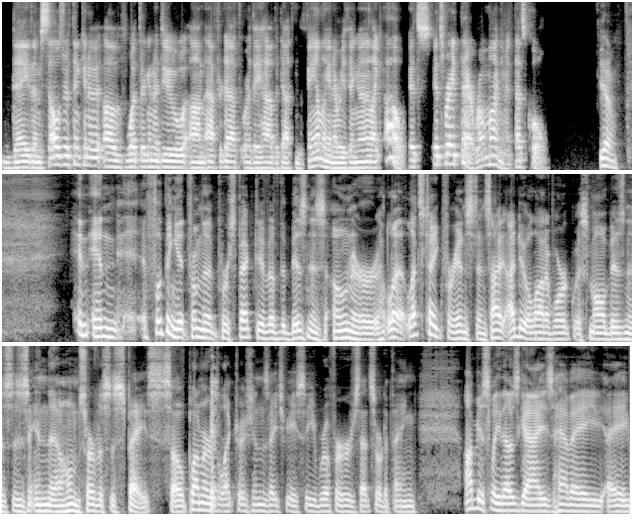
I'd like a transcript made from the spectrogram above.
they themselves are thinking of, of what they're going to do um, after death or they have a death in the family and everything and they're like oh it's it's right there rome monument. That's cool. Yeah and and flipping it from the perspective of the business owner, let, us take for instance, I, I do a lot of work with small businesses in the home services space. So plumbers, electricians, HVAC, roofers, that sort of thing. Obviously, those guys have a a,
